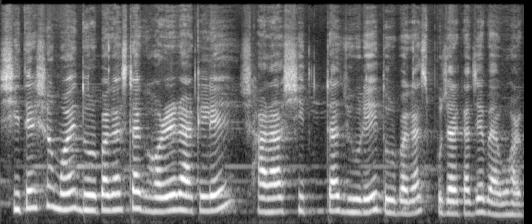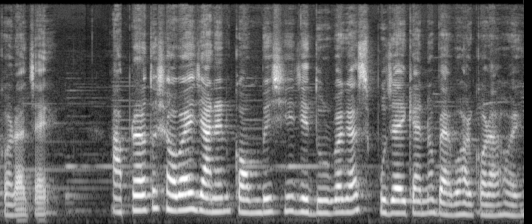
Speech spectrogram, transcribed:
শীতের সময় দুর্বা গাছটা ঘরে রাখলে সারা শীতটা জুড়েই দুর্বা গাছ পূজার কাজে ব্যবহার করা যায়। আপনারা তো সবাই জানেন কম বেশি যে দুর্বা গাছ পূজায় কেন ব্যবহার করা হয়।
